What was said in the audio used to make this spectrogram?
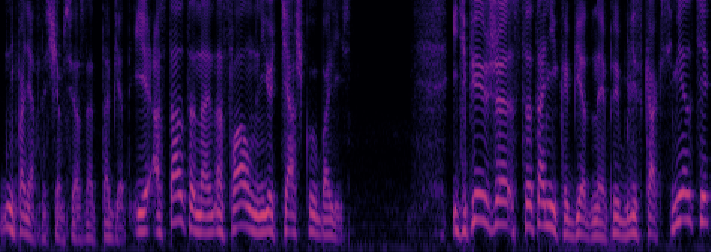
Непонятно, с чем связан этот обед. И Астарта наслала на нее тяжкую болезнь. И теперь уже стратоника бедная близка к смерти,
